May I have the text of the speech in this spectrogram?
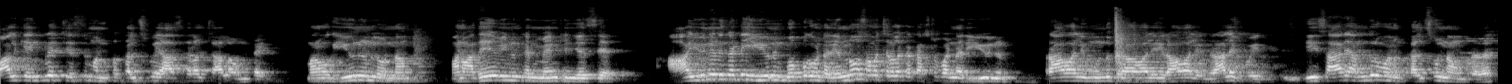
వాళ్ళకి ఎంకరేజ్ చేస్తే మనతో కలిసిపోయే ఆస్కారాలు చాలా ఉంటాయి. మనం ఒక యూనియన్లో ఉన్నాం. మనం అదే యూనియన్ కానీ మెయింటైన్ చేస్తే ఆ యూనియన్ కంటే ఈ యూనియన్ గొప్పగా ఉంటుంది. ఎన్నో సంవత్సరాలుగా కష్టపడినారు ఈ యూనియన్ రావాలి ముందుకు రావాలి రావాలి అని రాలేకపోయింది. ఈసారి అందరూ మనం కలిసి ఉన్నాం బ్రదర్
